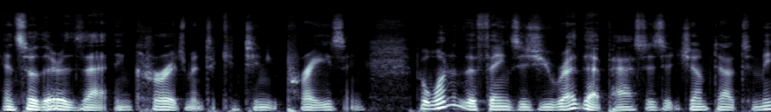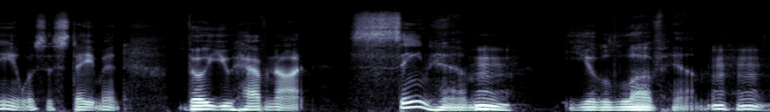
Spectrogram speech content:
And so there is that encouragement to continue praising. But one of the things as you read that passage that jumped out to me was the statement, though you have not seen him, mm. you love him. Mm-hmm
